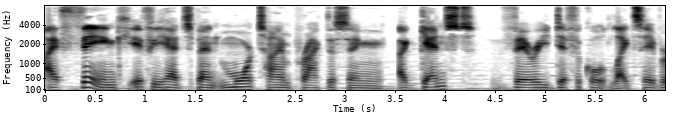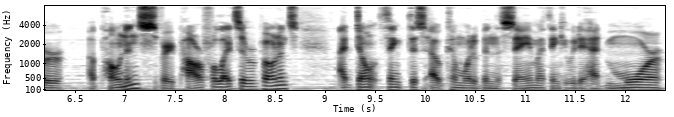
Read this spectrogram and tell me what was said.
I think if he had spent more time practicing against very difficult lightsaber opponents, very powerful lightsaber opponents, I don't think this outcome would have been the same. I think he would have had more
